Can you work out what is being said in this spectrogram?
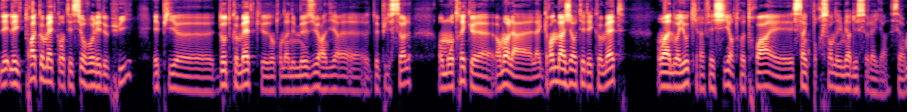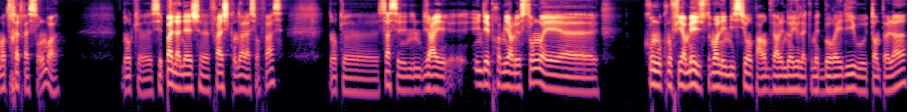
les, trois comètes qui ont été survolées depuis, et puis euh, d'autres comètes dont on a des mesures depuis le sol, ont montré que vraiment la, la, grande majorité des comètes ont un noyau qui réfléchit entre 3 et 5% de la lumière du soleil. Hein. C'est vraiment très très sombre. Donc euh, c'est pas de la neige euh, fraîche qu'on a à la surface. Donc euh, ça c'est une, une des premières leçons et confirmer justement les missions par exemple vers le noyau de la comète Borrelly ou Temple 1.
